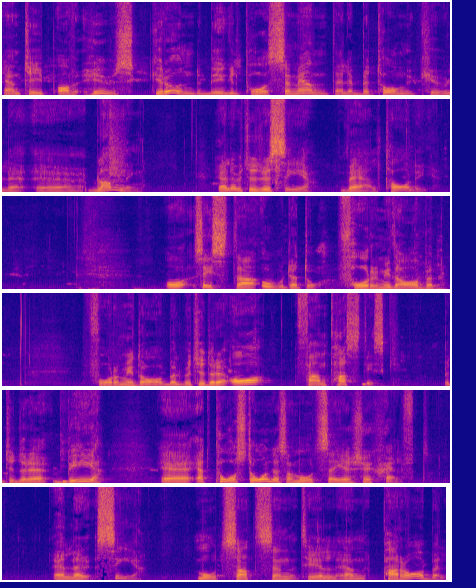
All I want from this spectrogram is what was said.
En typ av husgrund byggd på cement eller betongkuleblandning? Eller betyder det C. Vältalig? Och sista ordet då, formidabel. Formidabel. Betyder det A. Fantastisk? Betyder det B. Eh, ett påstående som motsäger sig självt? Eller C. Motsatsen till en parabel,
